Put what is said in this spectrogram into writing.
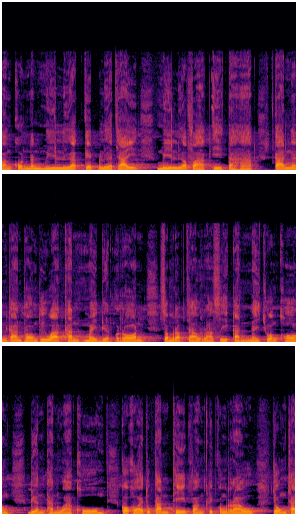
บางคนนั้นมีเหลือเก็บเหลือใช้ มีเหลือฝากอีกต่างหาก การเงินการทองถือว่าท่านไม่เดือดร้อนสำหรับชาวราศีกันในช่วงของเดือนธันวาคม ก็ขอให้ทุกท่านที่ฟังคลิปของเรา จงใช้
